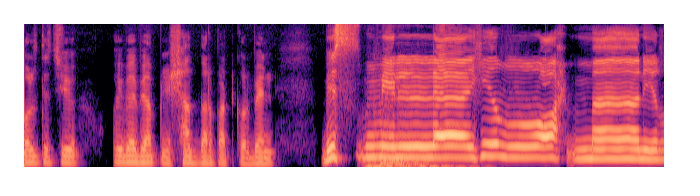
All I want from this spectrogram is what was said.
বলতেছি, ওইভাবে আপনি সাতবার পাঠ করবেন। বিসমিল্লাহির রহমানির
